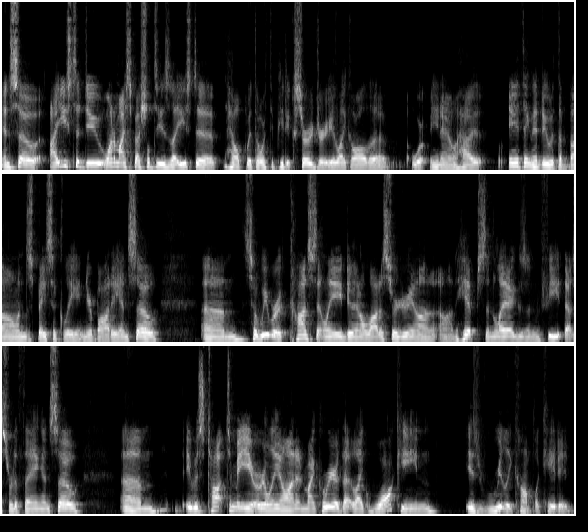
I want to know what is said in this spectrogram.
And so I used to do one of my specialties. I used to help with orthopedic surgery, like all the, you know, how anything to do with the bones, basically in your body. And so, um, so we were constantly doing a lot of surgery on on hips and legs and feet, that sort of thing. And so, um, it was taught to me early on in my career that like walking is really complicated.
